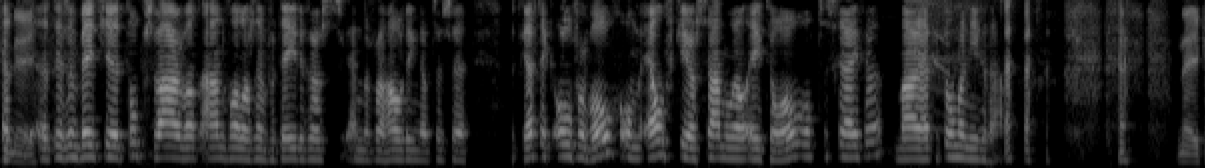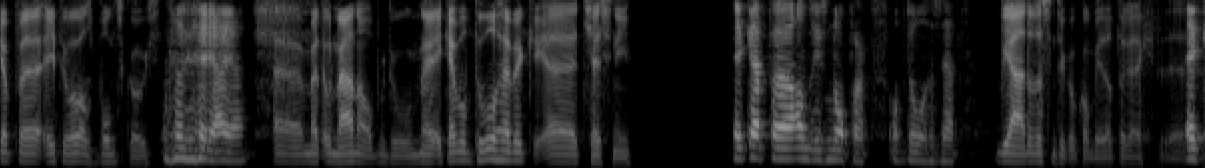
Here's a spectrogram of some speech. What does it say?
het, nee. het is een beetje topzwaar wat aanvallers en verdedigers en de verhouding daartussen betreft. Ik overwoog om elf keer Samuel Eto'o op te schrijven, maar heb ik toch maar niet gedaan. nee, ik heb eh Eto'o als bondscoach. ja, ja. Eh, met Onana op doel. Nee, ik heb op doel heb ik eh Chesney. Ik heb Andries Noppert op doel gezet. Ja, dat is natuurlijk ook alweer dat terecht. Eh, Ik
